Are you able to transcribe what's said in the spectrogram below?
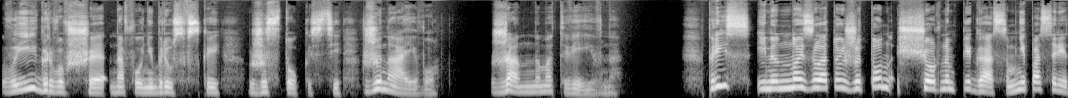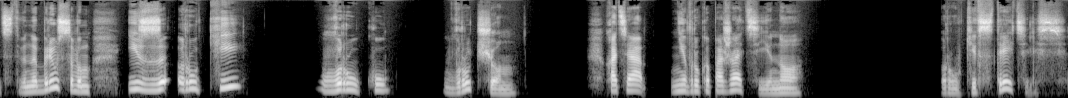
выигрывавшая на фоне брюсовской жестокости жена его, Жанна Матвеевна. Приз — именной золотой жетон с черным пегасом, непосредственно Брюсовым, из руки в руку вручен. Хотя не в рукопожатии, но руки встретились.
